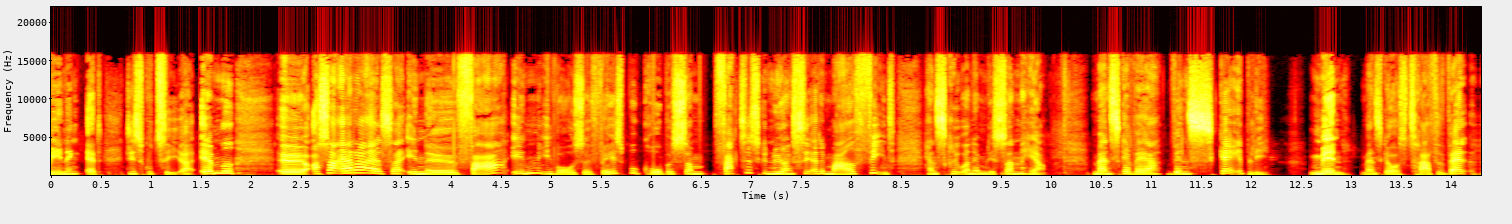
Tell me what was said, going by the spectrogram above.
mening at diskutere emnet. Øh, og så er der altså en øh, far inde i vores øh, Facebook-gruppe, som faktisk nuancerer det meget fint. Han skriver nemlig sådan her. Man skal være venskabelig men man skal også træffe valg,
